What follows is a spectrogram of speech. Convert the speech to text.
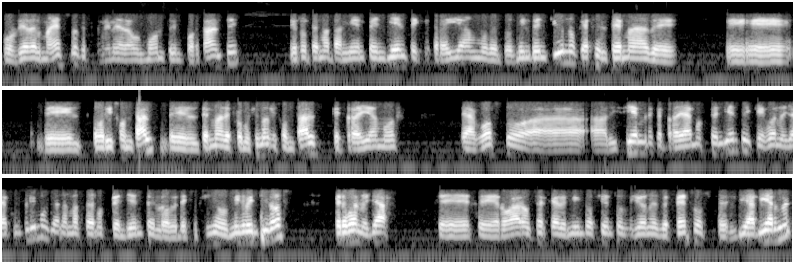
por Día del Maestro, que también era un monto importante y otro tema también pendiente que traíamos del 2021, que es el tema de eh, del horizontal, del tema de promoción horizontal que traíamos de agosto a, diciembre, que traíamos pendiente y que bueno, ya cumplimos, ya nada más tenemos pendiente lo del ejercicio 2022, pero bueno, ya se, se erogaron cerca de 1.200 millones de pesos el día viernes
